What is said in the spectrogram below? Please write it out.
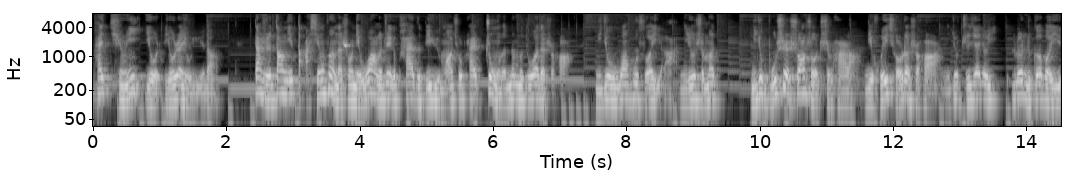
还挺游游刃有余的。但是当你打兴奋的时候，你忘了这个拍子比羽毛球拍重了那么多的时候，你就忘乎所以了，你就什么，你就不是双手持拍了。你回球的时候，你就直接就抡着胳膊一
